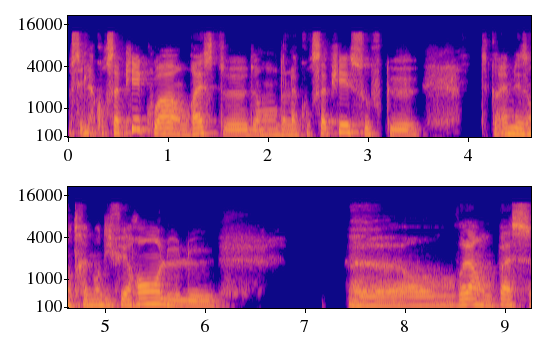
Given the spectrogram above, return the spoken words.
c'est de la course à pied, quoi. On reste dans, la course à pied, sauf que c'est quand même des entraînements différents. Le euh, on, voilà, on passe,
